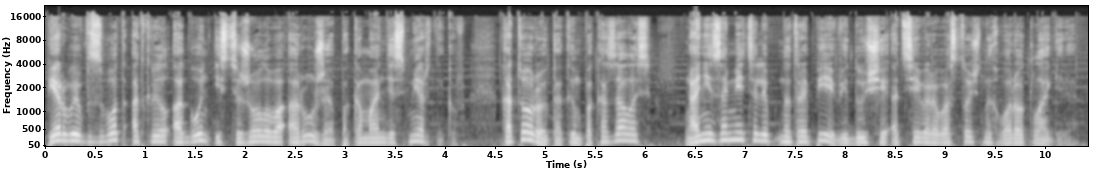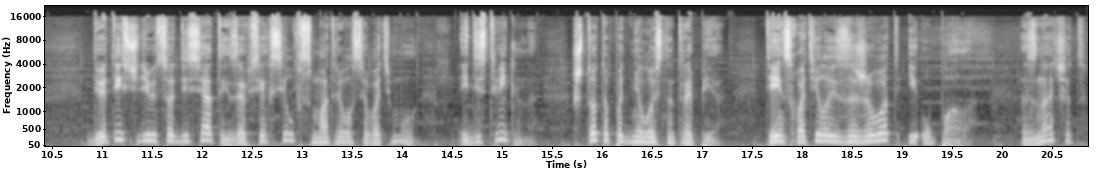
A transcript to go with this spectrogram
Первый взвод открыл огонь из тяжелого оружия по команде смертников, которую, как им показалось, они заметили на тропе, ведущей от северо-восточных ворот лагеря. 2910 изо всех сил всматривался во тьму, и действительно, что-то поднялось на тропе. Тень схватилась за живот и упала. Значит,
